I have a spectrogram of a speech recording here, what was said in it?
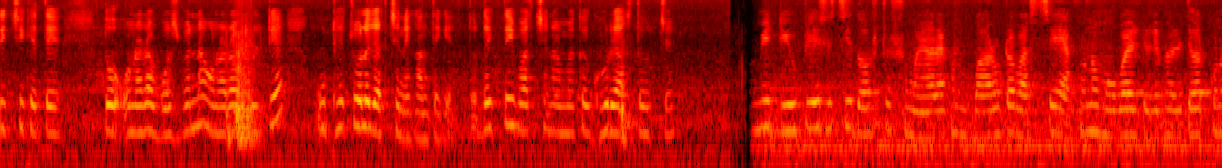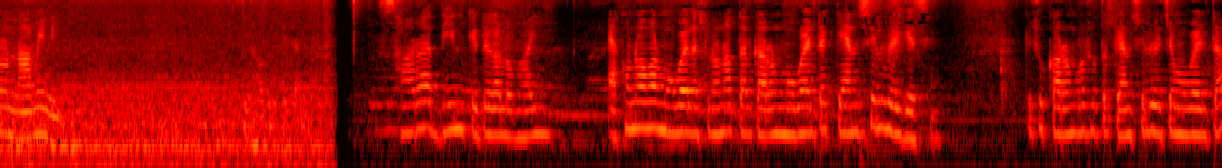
দিচ্ছি খেতে। তো ওনারা বসবেন না, ওনারা উল্টে উঠে চলে যাচ্ছেন এখান থেকে। তো দেখতেই পাচ্ছেন আমাকে ঘুরে আসতে হচ্ছে। আমি ডিউটি এসেছি দশটার সময়, আর এখন বারোটা বাজছে এখনও মোবাইল ডেলিভারি দেওয়ার কোনো নামই নেই। সারা দিন কেটে গেল ভাই। এখনও আমার মোবাইল আসলো না, তার কারণ মোবাইলটা ক্যান্সেল হয়ে গেছে। কিছু কারণবশত ক্যান্সেল হয়েছে মোবাইলটা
